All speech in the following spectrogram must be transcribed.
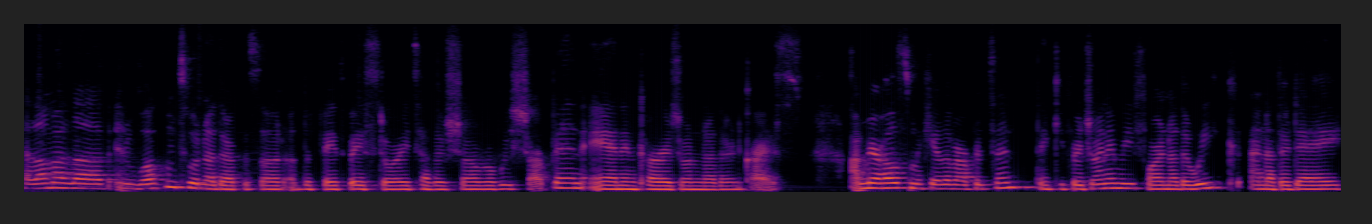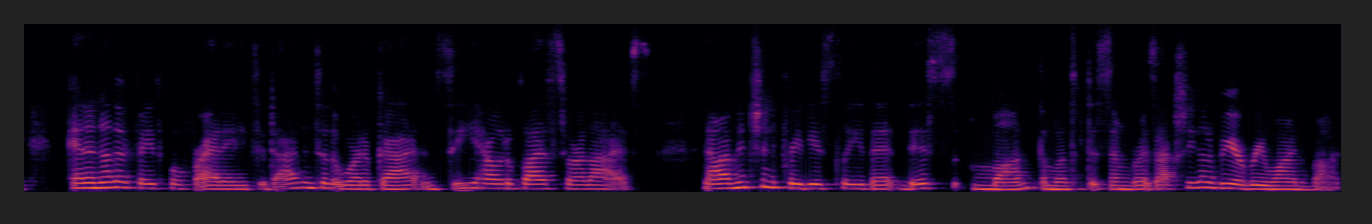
Hello, my love, and welcome to another episode of the Faith Based Storyteller Show, where we sharpen and encourage one another in Christ. I'm your host, Micayla Robertson. Thank you for joining me for another week, another day, and another Faithful Friday to dive into the Word of God and see how it applies to our lives. Now, I mentioned previously that this month, the month of December, is actually going to be a rewind month.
